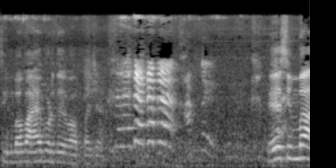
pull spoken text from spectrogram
सिंबा बाहेर पडतोय बाप्पाच्या. हे सिंबा.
